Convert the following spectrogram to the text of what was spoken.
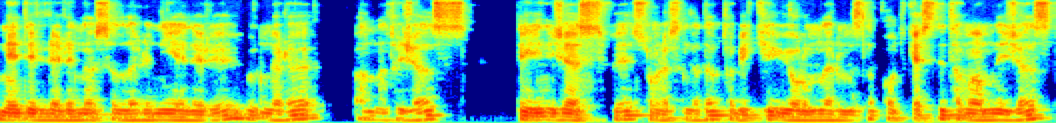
nedirleri, nasılları, niyeleri bunları anlatacağız, değineceğiz ve sonrasında da tabii ki yorumlarımızla podcast'i tamamlayacağız.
